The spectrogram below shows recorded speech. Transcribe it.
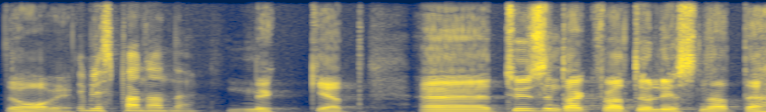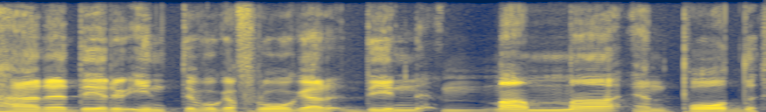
det har vi. Det blir spännande. Mycket. Eh, tusen tack för att du har lyssnat. Det här är Det du inte vågar fråga din mamma. En podd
